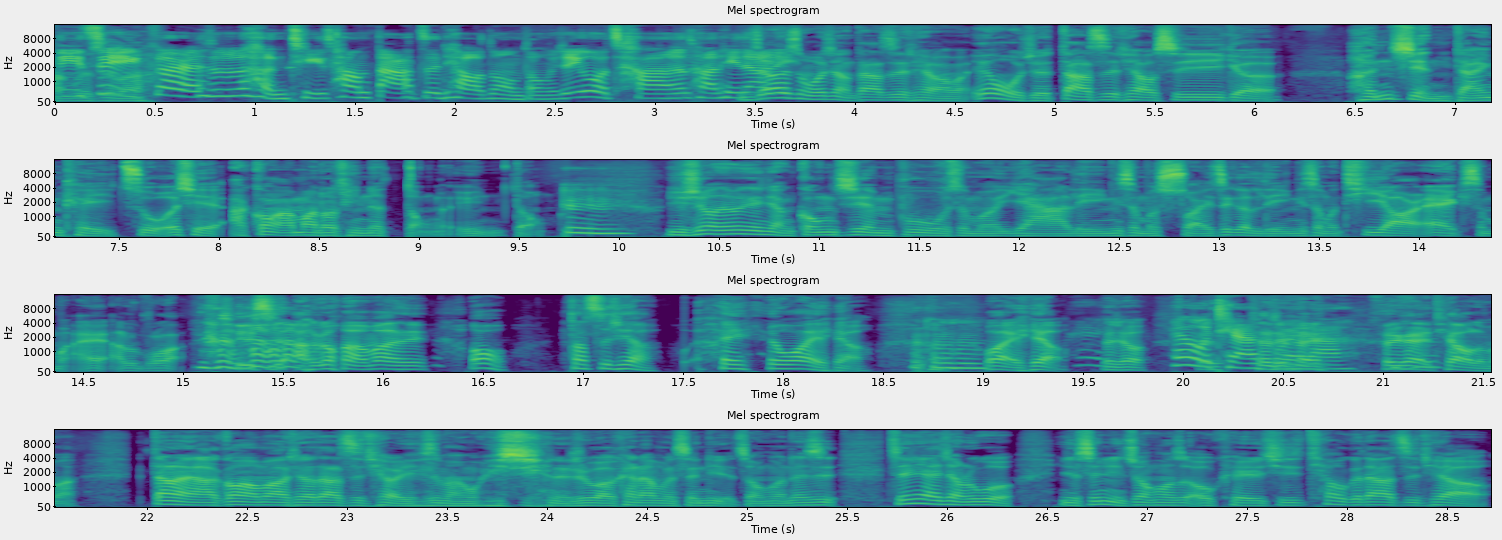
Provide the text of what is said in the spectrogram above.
你自己个人是不是很提倡大字跳这种东西？因为我常常听到你知道为什么我讲大字跳吗？因为我觉得大字跳是一个很简单可以做，而且阿公阿妈都听得懂的运动。嗯，有些人会跟你讲弓箭步、什么哑铃、什么甩这个铃、什么 T R X、什么哎啊啦啦，其实阿公阿妈哦大字跳，嘿嘿我也跳，我也跳，那就嘿，我听他就开过啦，他就 开始跳了嘛。当然，阿公阿妈跳大字跳也是蛮危险的，如果要看他们身体的状况。但是整体来讲，如果你的身体状况是 OK 的，其实跳个大字跳，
